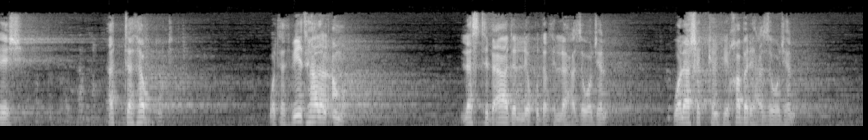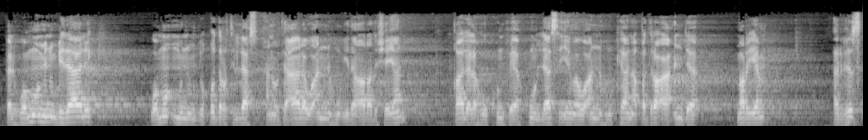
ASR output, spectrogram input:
إيش؟ التثبت وتثبيت هذا الأمر. لا استبعادا لقدرة الله عز وجل ولا شكا في خبره عز وجل بل هو مؤمن بذلك ومؤمن بقدرة الله سبحانه وتعالى وأنه إذا أراد شيئا قال له كن فيكون لا سيما وأنه كان قد رأى عند مريم الرزق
